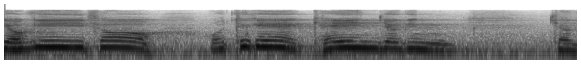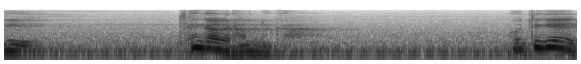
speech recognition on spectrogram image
여기서 어떻게 개인적인 저기 생각을 합니까? 어떻게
